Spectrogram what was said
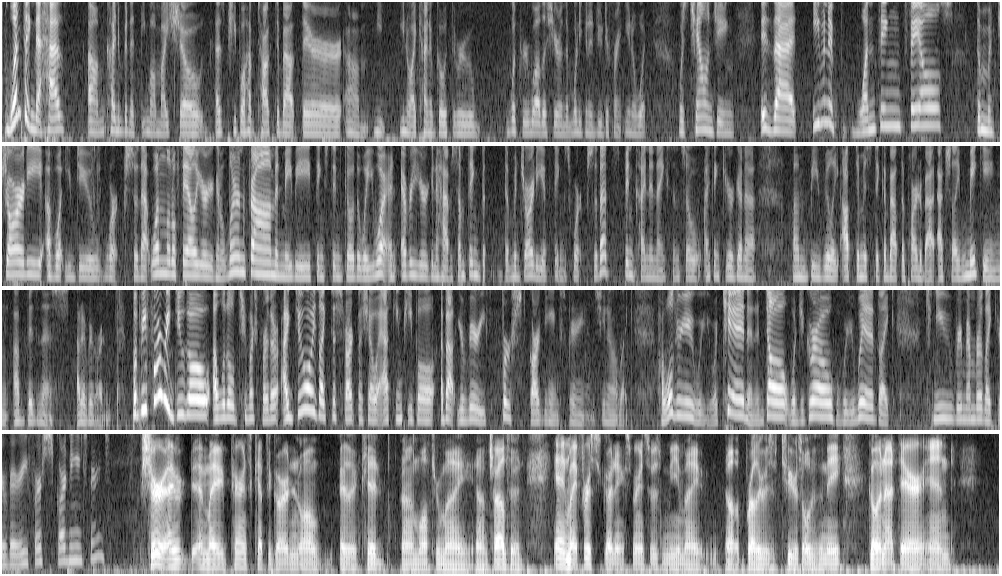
one thing that has um, kind of been a theme on my show as people have talked about their um, you, you, know i kind of go through what grew well this year and then what are you going to do different you know what was challenging is that even if one thing fails the majority of what you do works. So that one little failure you're going to learn from and maybe things didn't go the way you want and every year you're going to have something but the majority of things work. So that's been kind of nice and so i think you're going to um, be really optimistic about the part about actually making a business out of your garden. But before we do go a little too much further, I do always like to start the show asking people about your very first gardening experience. You know, like how old were you? Were you a kid, an adult? What'd you grow? Who were you with? Like, can you remember like your very first gardening experience? Sure. I, my parents kept a garden all as a kid um, all through my um, childhood. And my first gardening experience was me and my uh, brother, who was two years older than me, going out there. And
